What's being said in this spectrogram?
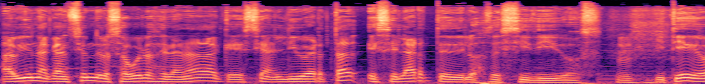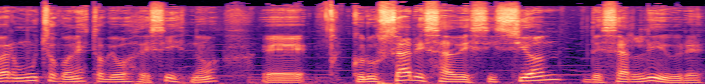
había una canción de los abuelos de la nada que decía, libertad es el arte de los decididos. Y tiene que ver mucho con esto que vos decís, ¿no? Eh, cruzar esa decisión de ser libre,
